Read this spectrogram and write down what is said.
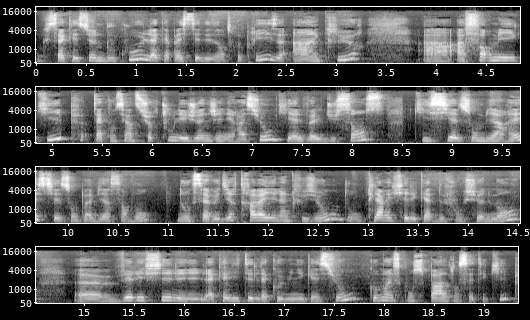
Donc ça questionne beaucoup la capacité des entreprises à inclure, à, former équipe. Ça concerne surtout les jeunes générations qui, elles, veulent du sens, qui, si elles sont bien, restent, si elles sont pas bien, s'en vont. Donc ça veut dire travailler l'inclusion, donc clarifier les cadres de fonctionnement, euh, vérifier la qualité de la communication, comment est-ce qu'on se parle dans cette équipe,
